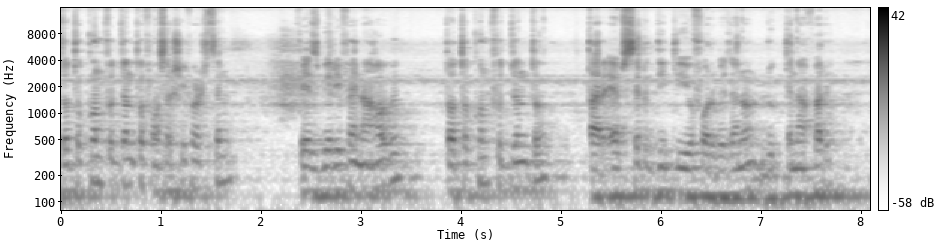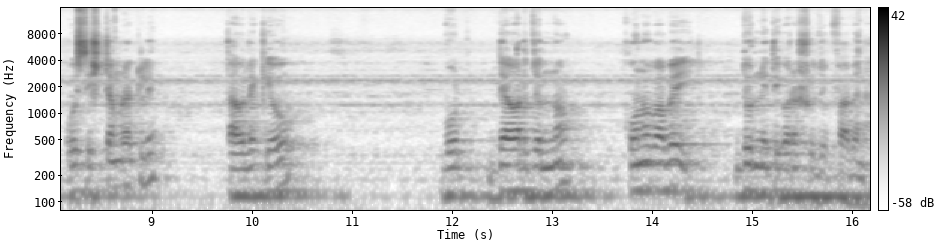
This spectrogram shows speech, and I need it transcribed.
যতক্ষণ পর্যন্ত পঁচাশি পার্সেন্ট ফেস ভেরিফাই না হবে, ততক্ষণ পর্যন্ত তার অ্যাপসের দ্বিতীয় পর্বে যেন ঢুকতে না পারে। ওই সিস্টেম রাখলে তাহলে কেউ ভোট দেওয়ার জন্য কোনোভাবেই দুর্নীতি করার সুযোগ পাবে না।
